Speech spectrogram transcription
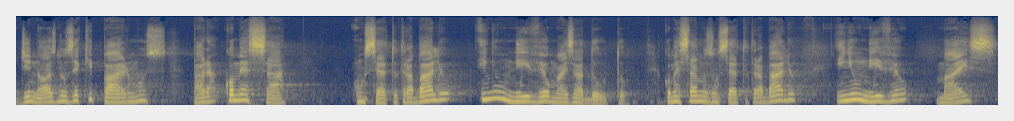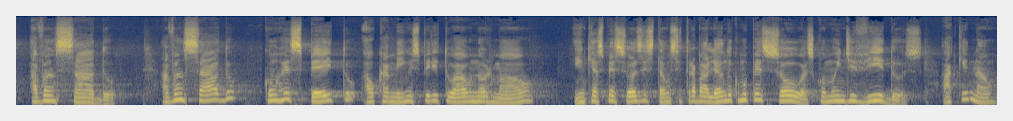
de nós nos equiparmos para começar um certo trabalho em um nível mais adulto. Começamos um certo trabalho em um nível mais avançado. Avançado com respeito ao caminho espiritual normal em que as pessoas estão se trabalhando como pessoas, como indivíduos. Aqui não.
